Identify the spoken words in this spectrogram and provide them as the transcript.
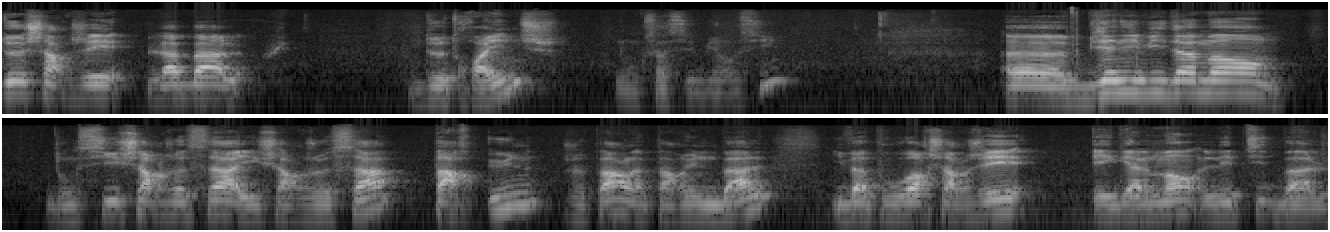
de charger la balle de 3 inch. Donc, ça, c'est bien aussi. Euh, bien évidemment, donc s'il charge ça, il charge ça, par une, je parle, par une balle, il va pouvoir charger également les petites balles.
